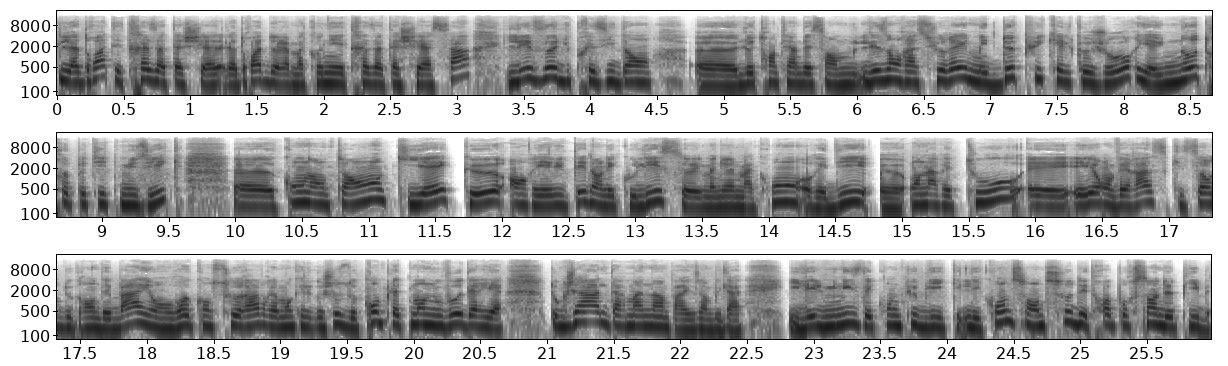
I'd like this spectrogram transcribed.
La droite est très attachée, à, la droite de la Macronie est très attachée à ça. Les vœux du président euh, le 31 décembre les ont rassurés, mais depuis quelques jours, il y a une autre petite musique euh, qu'on entend, qui est que en réalité, dans les coulisses, Emmanuel Macron aurait dit euh, on arrête tout et, on verra ce qui sort du grand débat et on reconstruira vraiment quelque chose de complètement nouveau derrière. Donc Gérald Darmanin, par exemple, il, a, il est le ministre des comptes publics. Les comptes sont en dessous des 3% de PIB.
